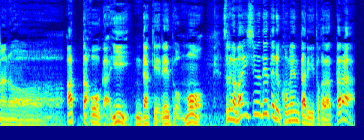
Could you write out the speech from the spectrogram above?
あのー、あった方がいいんだけれども、それが毎週出てるコメンタリーとかだったら、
